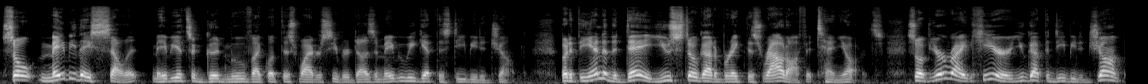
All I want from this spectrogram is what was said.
So maybe they sell it. Maybe it's a good move like what this wide receiver does, and maybe we get this DB to jump. But at the end of the day, you still got to break this route off at 10 yards. So if you're right here, you got the DB to jump,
